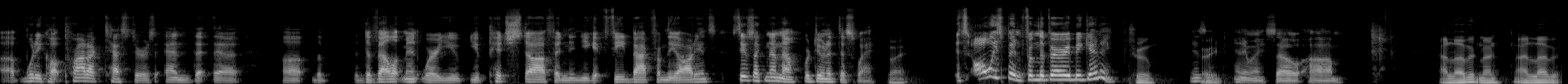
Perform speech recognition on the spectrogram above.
uh, what do you call it? Product testers and the the uh, the the development where you you pitch stuff and then you get feedback from the audience. Steve's like, no, no, we're doing it this way. Right. It's always been from the very beginning. True. Right. Anyway, so um, I love it, man. I love it.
